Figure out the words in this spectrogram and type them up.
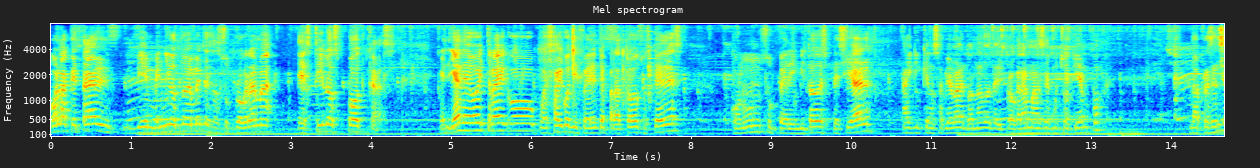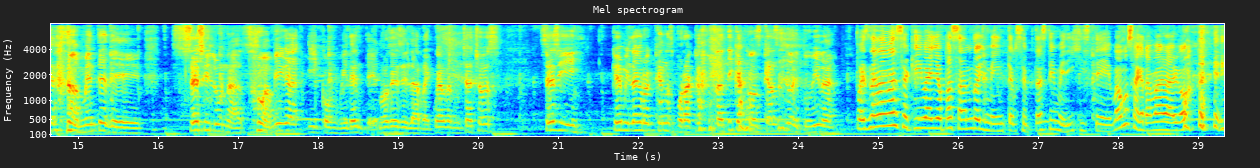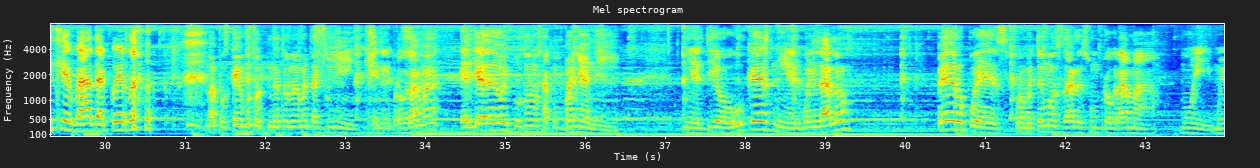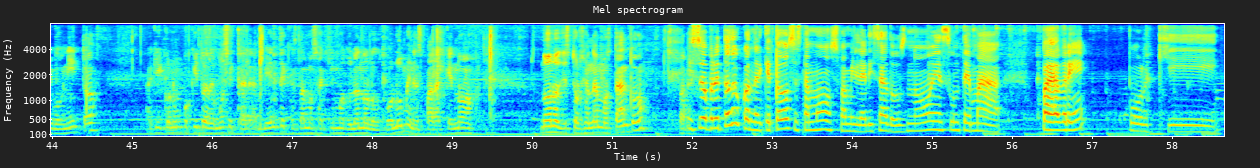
Hola, ¿qué tal? Bienvenidos nuevamente a su programa Estilos Podcast. El día de hoy traigo pues algo diferente para todos ustedes con un super invitado especial, alguien que nos había abandonado del programa hace mucho tiempo. La presencia nuevamente de Ceci Luna, su amiga y confidente. No sé si la recuerdan muchachos. Ceci, qué milagro que andas por acá. Platícanos qué has hecho de tu vida. Pues nada más aquí iba yo pasando y me interceptaste y me dijiste, vamos a grabar algo. que va, de acuerdo. Ah, pues qué gusto tenerte nuevamente aquí en el programa. El día de hoy pues no nos acompaña ni, ni el tío Uker ni el buen Lalo. Pero pues prometemos darles un programa muy, muy bonito. Aquí con un poquito de música de ambiente que estamos aquí modulando los volúmenes para que no, no nos distorsionemos tanto. Y sobre todo con el que todos estamos familiarizados, ¿no? Es un tema padre porque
